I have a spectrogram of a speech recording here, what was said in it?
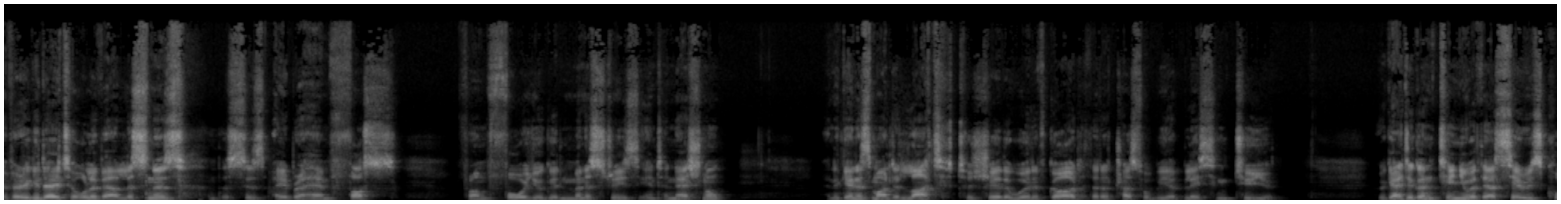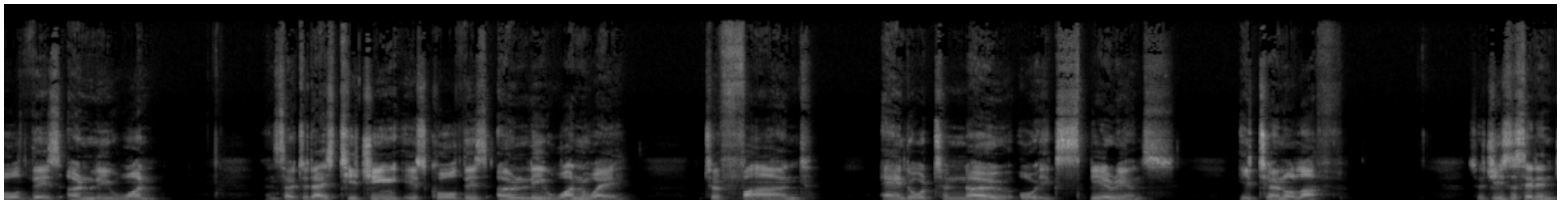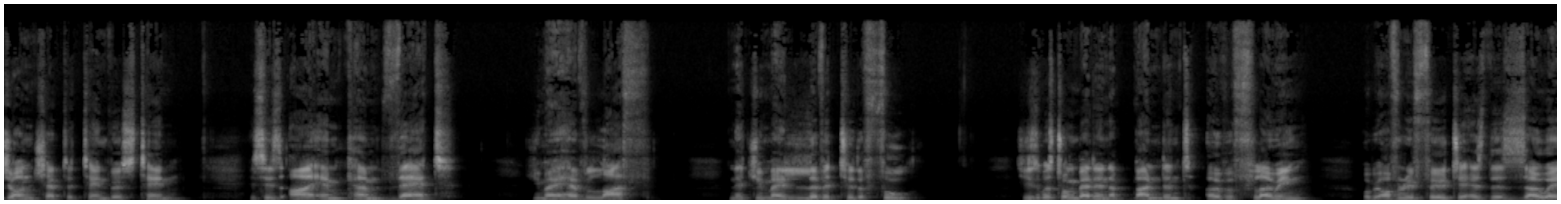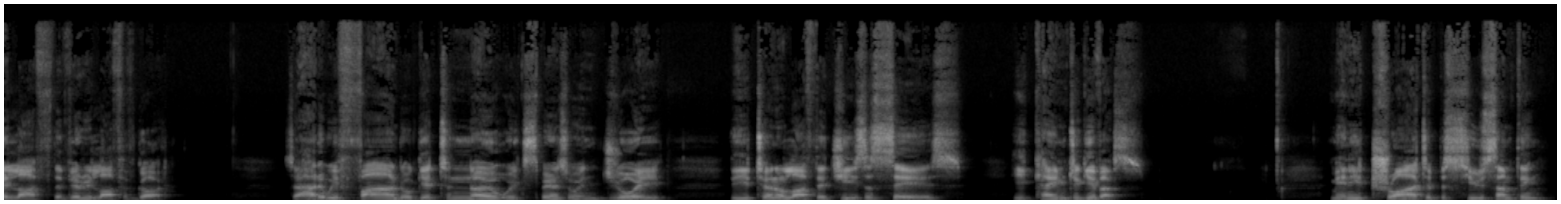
A very good day to all of our listeners. This is Abraham Foss from For Your Good Ministries International. And again, it's my delight to share the Word of God that I trust will be a blessing to you. We're going to continue with our series called There's Only One. And so today's teaching is called There's Only One Way to Find and or to know or experience eternal life. So Jesus said in John chapter 10, verse 10, He says, I am come that you may have life and that you may live it to the full. Jesus was talking about an abundant, overflowing, what we often refer to as the Zoe life, the very life of God. So, how do we find or get to know or experience or enjoy the eternal life that Jesus says He came to give us? Many try to pursue something.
